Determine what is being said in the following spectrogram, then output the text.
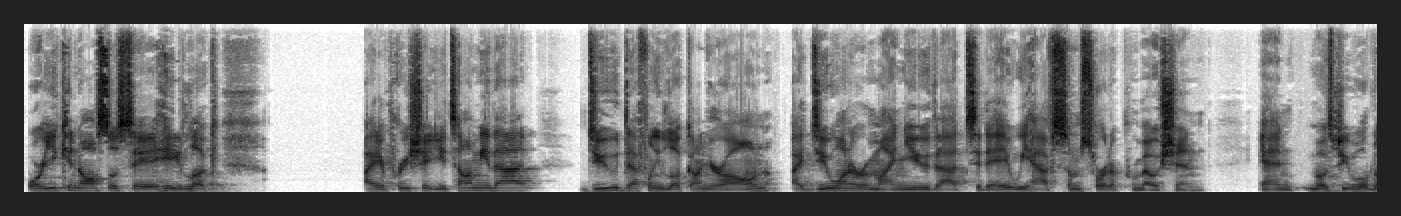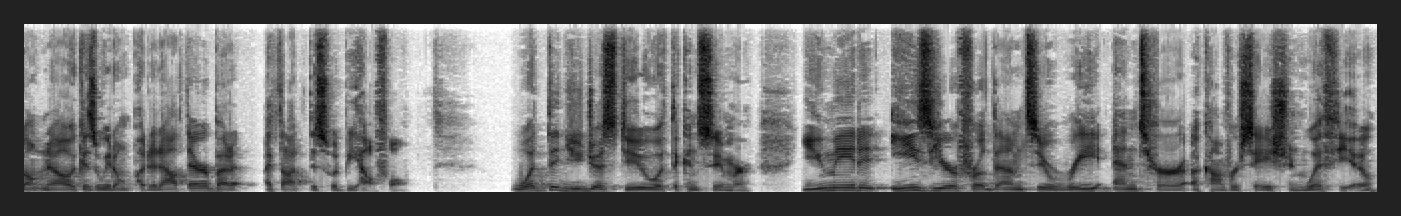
Or you can also say, Hey, look, I appreciate you telling me that. Do definitely look on your own. I do want to remind you that today we have some sort of promotion and most people don't know because we don't put it out there, but I thought this would be helpful. What did you just do with the consumer? You made it easier for them to re enter a conversation with you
